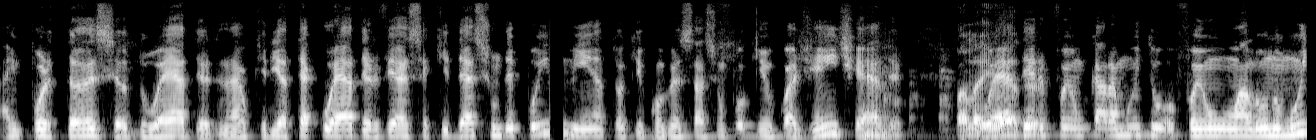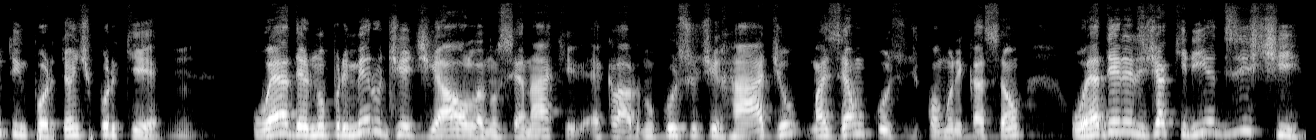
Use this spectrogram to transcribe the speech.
a importância do Éder, né? Eu queria até que o Éder viesse aqui, desse um depoimento aqui, conversasse um pouquinho com a gente. Éder. Fala aí, o Éder, Éder, foi um cara muito, foi um aluno muito importante, por quê? Hum. O Éder, no primeiro dia de aula no Senac, é claro, no curso de rádio, mas é um curso de comunicação, o Éder ele já queria desistir.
